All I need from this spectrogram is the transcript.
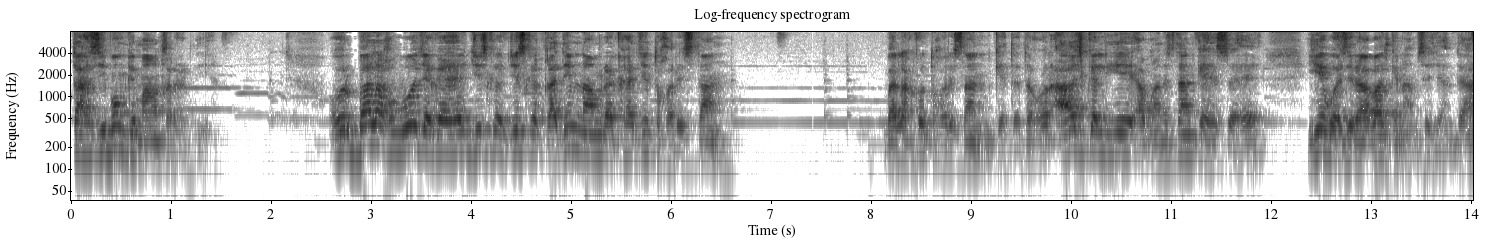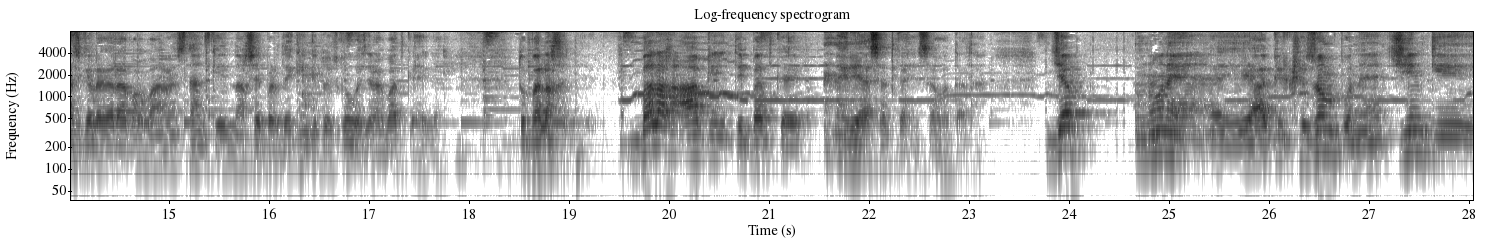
تہذیبوں کے ماں قرار دیا۔ اور بلخ وہ جگہ ہے جس کا جس کا قدیم نام رکھا جی تخرستان بلخ کو تخرستان کہتا تھا اور آج کل یہ افغانستان کا حصہ ہے۔ یہ وزیر آباد کے نام سے جانتے ہیں۔ آج کل اگر آپ افغانستان کے نقشے پر دیکھیں گے تو اس کو وزیر آباد کہے گا۔ تو بلخ بلخ آپ کی تبت کے ریاست کا حصہ ہوتا تھا۔ جب انہوں نے، یہ آپ کی خزمپ نے چین کی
